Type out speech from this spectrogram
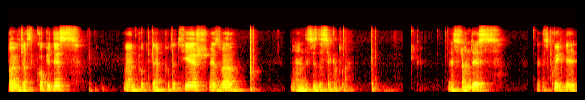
I will just copy this and put that put it here as well. And this is the second one. Let's run this. Let's quickly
